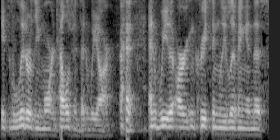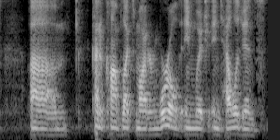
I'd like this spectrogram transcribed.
it's literally more intelligent than we are, and we are increasingly living in this um, kind of complex modern world in which intelligence,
